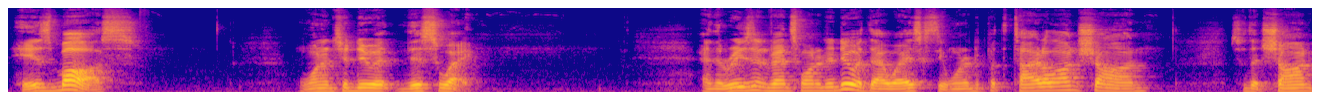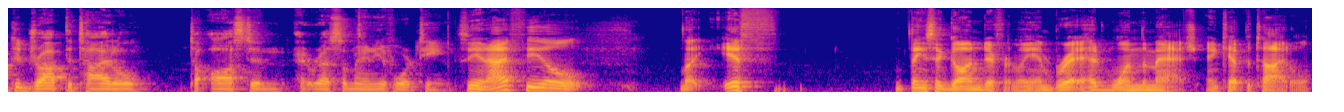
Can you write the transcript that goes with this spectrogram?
His boss wanted to do it this way. And the reason Vince wanted to do it that way is because he wanted to put the title on Shawn so that Shawn could drop the title to Austin at WrestleMania 14. See, and I feel like if things had gone differently and Bret had won the match and kept the title,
